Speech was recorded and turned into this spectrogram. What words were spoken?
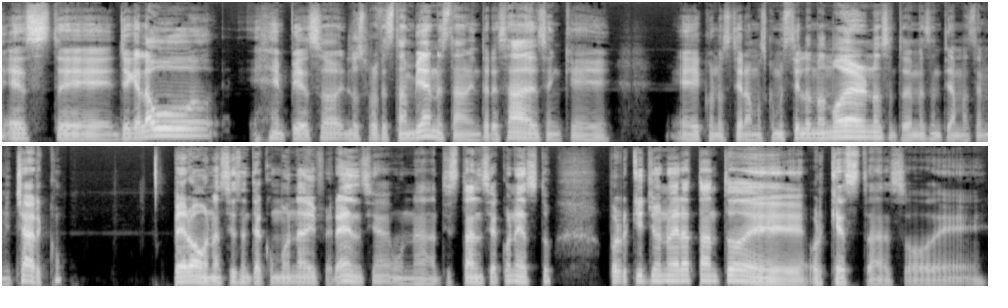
este, llegué a la U, empiezo, los profes también estaban interesados en que eh, conociéramos como estilos más modernos, entonces me sentía más en mi charco, pero aún así sentía como una diferencia, una distancia con esto, porque yo no era tanto de orquestas o de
